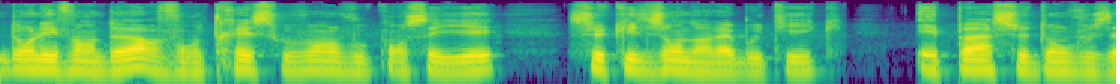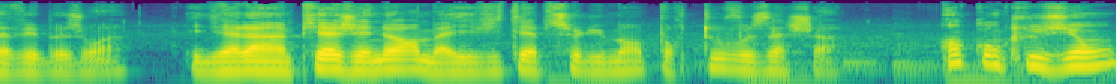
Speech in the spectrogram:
dont les vendeurs vont très souvent vous conseiller ce qu'ils ont dans la boutique et pas ce dont vous avez besoin. Il y a là un piège énorme à éviter absolument pour tous vos achats. En conclusion,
